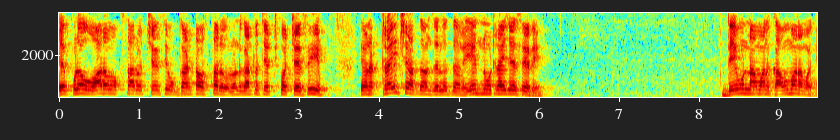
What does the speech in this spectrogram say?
ఎప్పుడో వారం ఒకసారి వచ్చేసి ఒక గంట వస్తారు. రెండు గంటలు చర్చికి వచ్చేసి ఏమైనా ట్రై చేద్దాం జరుగుద్దాం. ఏంటి నువ్వు ట్రై చేసేది? దేవుడి నామానికి అవమానం అది.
